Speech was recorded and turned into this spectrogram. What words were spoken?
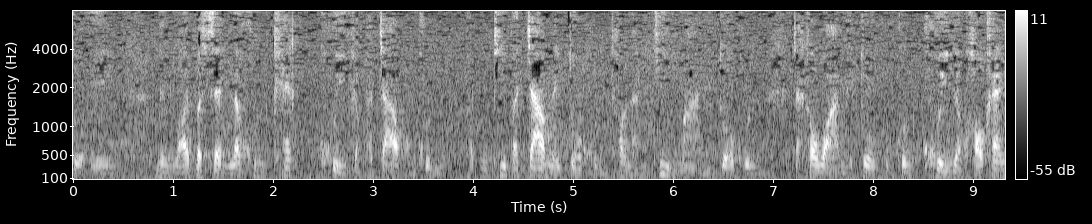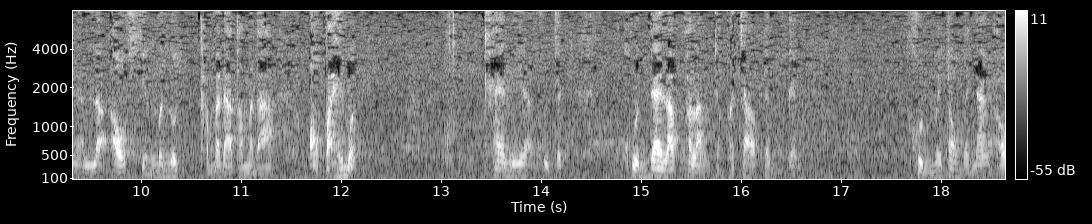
ตัวเอง หนึ่งร้อยเปอร์เซ็นแล้วคุณแค่คุยกับพระเจ้าของคุณที่พระเจ้าในตัวคุณเท่านั้นที่มาในตัวคุณจักรวาลในตัวคุณคุณคุยกับเขาแค่นั้น แล้วเอาเสียงมนุษย์ธรรมดาธรรมดาออกไปให้หมด แค่นี้คุณจะคุณได้รับพลังจากพระเจ้าเต็มๆคุณไม่ต้องไปนั่งเอา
